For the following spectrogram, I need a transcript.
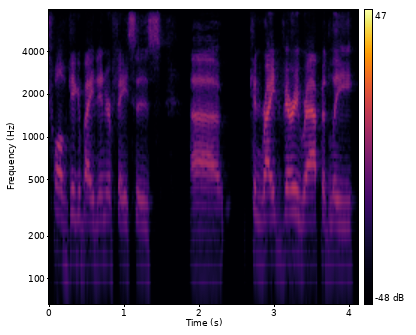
12 gigabyte interfaces, uh, can write very rapidly,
